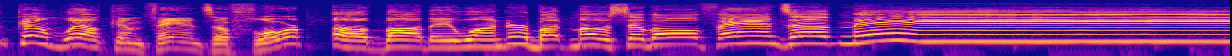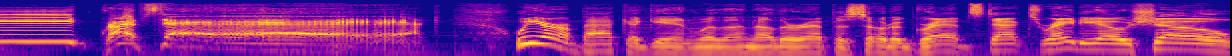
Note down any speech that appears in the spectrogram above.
Welcome, welcome, fans of Florp, of Bobby Wonder, but most of all, fans of me, Grabstack! We are back again with another episode of Grabstack's radio show,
